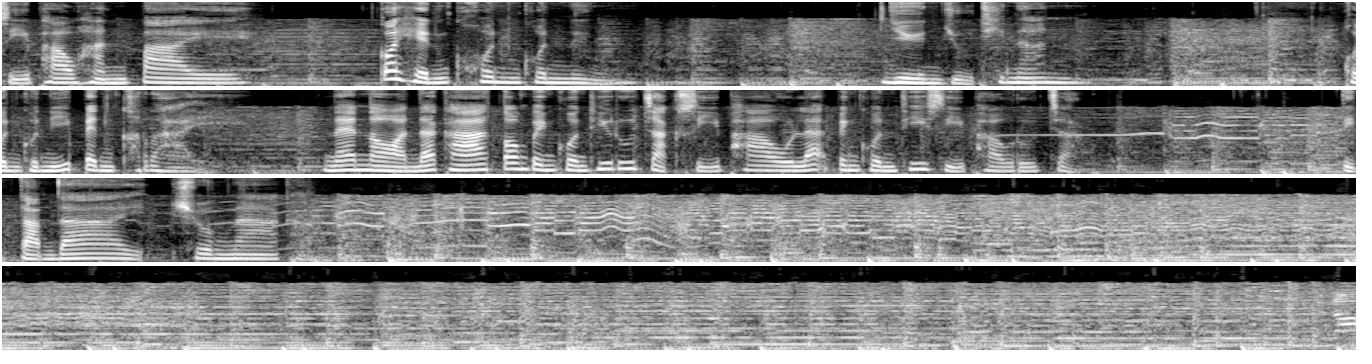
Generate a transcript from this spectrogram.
สีเผาหันไป ก็เห็นคนคนหนึ่ง ยืนอยู่ที่นั่น คนคนนี้เป็นใครแน่นอนนะคะ ต้องเป็นคนที่รู้จักสีเผาและเป็นคนที่สีเผารู้จัก ติดตามได้ช่วงหน้าค่ะนา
